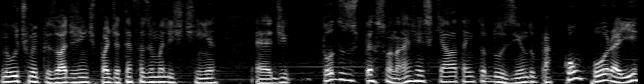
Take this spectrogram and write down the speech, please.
no último episódio a gente pode até fazer uma listinha é, de todos os personagens que ela está introduzindo para compor aí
